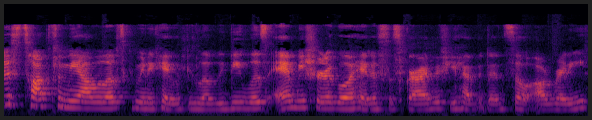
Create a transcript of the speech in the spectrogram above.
just talk to me. I would love to communicate with you lovely divas. And be sure to go ahead and subscribe if you haven't done so already.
